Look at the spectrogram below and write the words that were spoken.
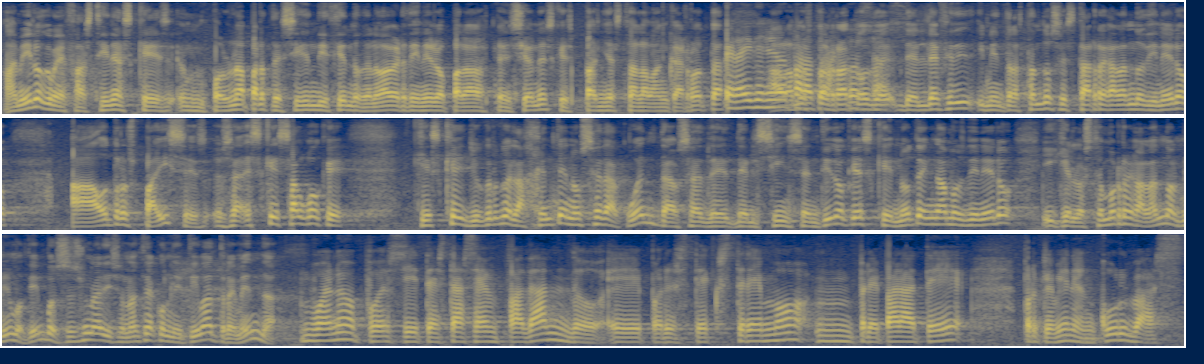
A mí lo que me fascina es que, mm, por una parte, siguen diciendo que no va a haber dinero para las pensiones, que España está en la bancarrota. Pero hay dinero para todo el rato del déficit y, mientras tanto, se está regalando dinero a otros países. O sea, es que es algo que, que es que yo creo que la gente no se da cuenta, o sea, del sinsentido que es que no tengamos dinero y que lo estemos regalando al mismo tiempo. Eso es una disonancia cognitiva tremenda. Bueno, pues si te estás enfadando eh, por este extremo, mm, prepárate porque vienen curvas.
